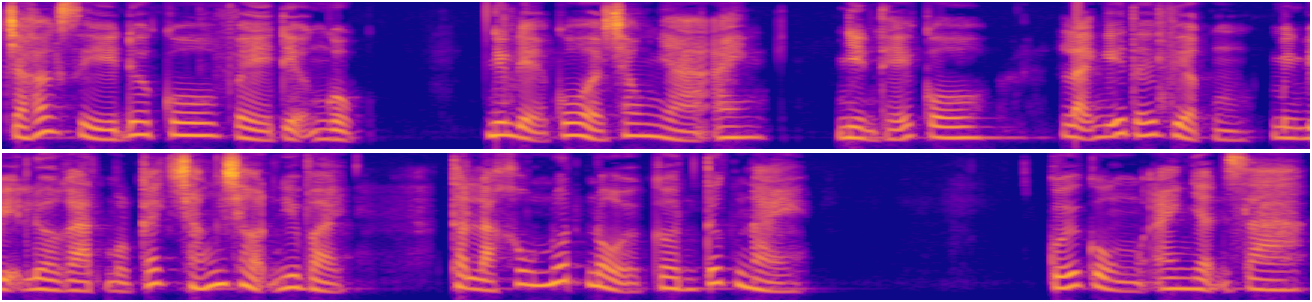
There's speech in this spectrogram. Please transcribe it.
chẳng khác gì đưa cô về địa ngục. Nhưng để cô ở trong nhà anh, nhìn thấy cô, lại nghĩ tới việc mình bị lừa gạt một cách trắng trợn như vậy. Thật là không nuốt nổi cơn tức này. Cuối cùng anh nhận ra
